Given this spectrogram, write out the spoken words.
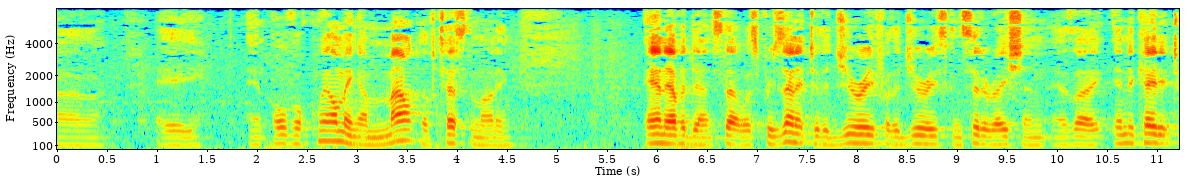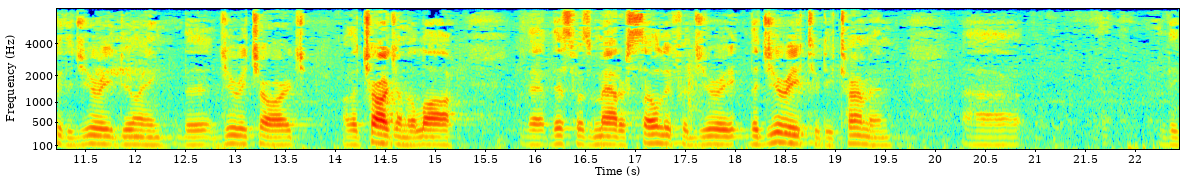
uh, a, an overwhelming amount of testimony and evidence that was presented to the jury for the jury's consideration. As I indicated to the jury during the jury charge, or the charge on the law, that this was a matter solely for jury, the jury to determine. Uh, The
